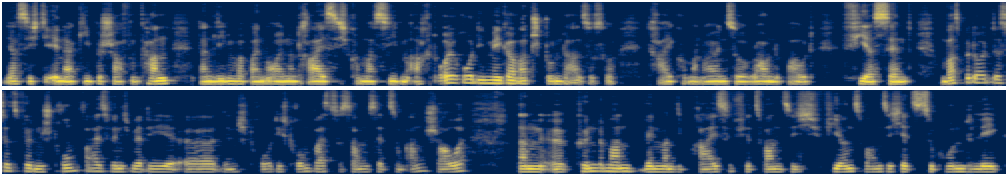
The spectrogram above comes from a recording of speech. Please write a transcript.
ja, sich die Energie beschaffen kann, dann liegen wir bei 39,78 Euro die Megawattstunde, also so 3,9, so roundabout 4 Cent. Und was bedeutet das jetzt für den Strompreis, wenn ich mir die, äh, den Stro die Strompreiszusammensetzung anschaue? Dann äh, könnte man, wenn man die Preise für 2024 jetzt zugrunde legt,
